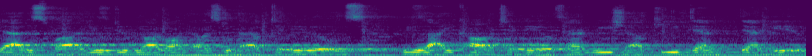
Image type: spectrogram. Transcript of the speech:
That is why you do not want us to have tails. We like our tails and we shall keep them than you.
